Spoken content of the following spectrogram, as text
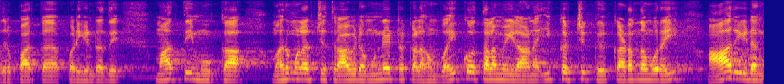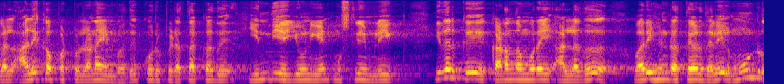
எதிர்பார்க்கப்படுகின்றது. மதிமுக மறுமலர்ச்சி திராவிட முன்னேற்றக் கழகம் வைகோ தலைமையில் தலைமையிலான இக்கட்சிக்கு கடந்த முறை ஆறு இடங்கள் அளிக்கப்பட்டுள்ளன என்பது குறிப்பிடத்தக்கது. இந்திய யூனியன் முஸ்லீம் லீக். இதற்கு கடந்த முறை அல்லது வருகின்ற தேர்தலில் மூன்று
